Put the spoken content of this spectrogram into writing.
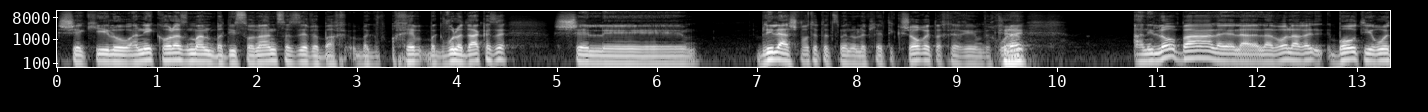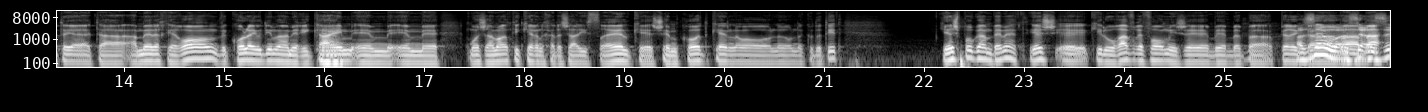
שכאילו, אני כל הזמן בדיסוננס הזה ובגבול הדק הזה, של... אה, בלי להשוות את עצמנו לכלי תקשורת אחרים וכולי. כן. אני לא בא ל- ל- לבוא, לר... בואו תראו את, את המלך עירום, וכל היהודים האמריקאים כן. הם, הם, אה, כמו שאמרתי, קרן חדשה לישראל, כשם קוד, כן, לא, לא נקודתית. יש פה גם, באמת, יש אה, כאילו רב רפורמי שבפרק אז זהו, אז, הבא, אז,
